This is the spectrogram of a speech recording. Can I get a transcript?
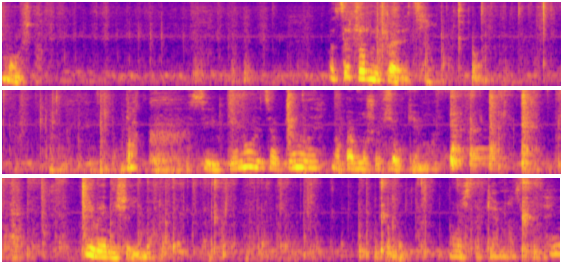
Можна. А це чорний перець. Так, сіль вкинули, це вкинули, напевно, що все вкинули. І вимішаємо. Ось таке в нас буде.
